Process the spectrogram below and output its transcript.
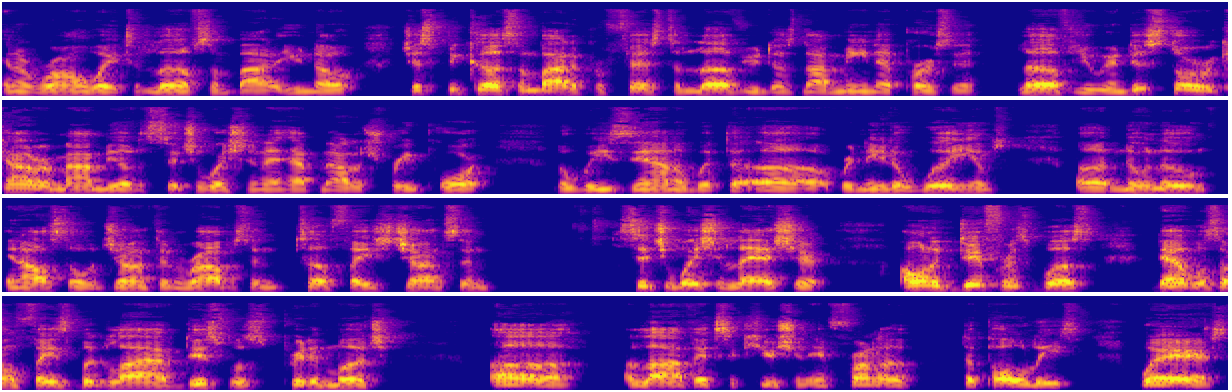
and a wrong way to love somebody. You know, just because somebody professed to love you does not mean that person love you. And this story kind of remind me of the situation that happened out of Shreveport, Louisiana with the uh Renita Williams, uh Nunu, and also Jonathan Robinson, Tough Face Johnson situation last year. Only difference was that was on Facebook Live. This was pretty much uh a live execution in front of the police. Whereas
